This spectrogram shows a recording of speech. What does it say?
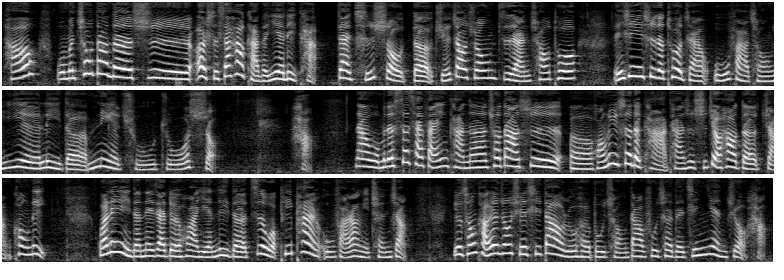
好，我们抽到的是二十三号卡的业力卡，在持守的绝招中自然超脱，灵性意识的拓展，无法从业力的灭除着手。好，那我们的色彩反应卡呢？抽到是呃黄绿色的卡，它是十九号的掌控力，管理你的内在对话，严厉的自我批判无法让你成长。有从考验中学习到如何不重蹈覆辙的经验就好。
